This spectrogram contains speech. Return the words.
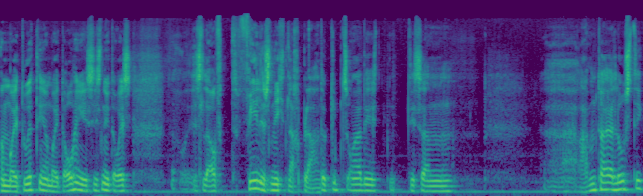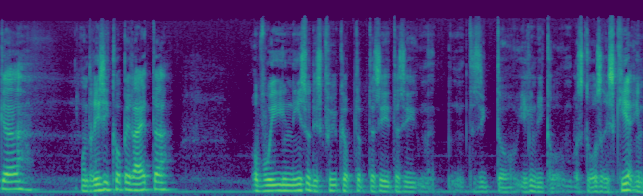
einmal dorthin, einmal dahin. Es ist nicht alles, es läuft vieles nicht nach Plan. Da gibt es eine, die, die sind äh, abenteuerlustiger und risikobereiter, obwohl ich nie so das Gefühl gehabt habe, dass ich, dass ich, dass ich da irgendwie was groß riskiere.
